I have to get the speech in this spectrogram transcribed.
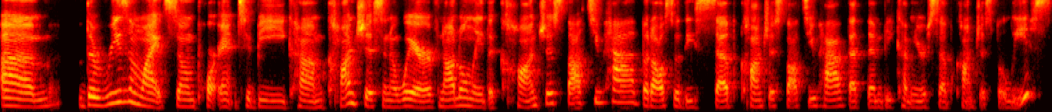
um, the reason why it's so important to become conscious and aware of not only the conscious thoughts you have, but also the subconscious thoughts you have that then become your subconscious beliefs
